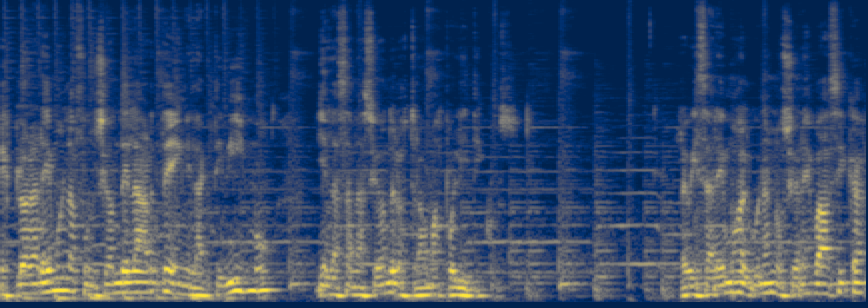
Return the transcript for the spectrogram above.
exploraremos la función del arte en el activismo y en la sanación de los traumas políticos. Revisaremos algunas nociones básicas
